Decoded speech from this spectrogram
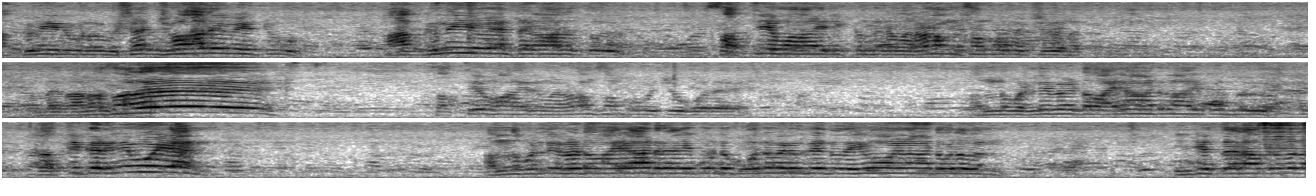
അഗ്നിയിൽ വീണു. വിഷജ്വാലമേറ്റു. അഗ്നിയുമേറ്റ കാലത്ത് സത്യമായിരിക്കുന്നതിന് മരണം സംഭവിച്ചു എന്ന്. എന്റെ സാറേ. സത്യമായൊരു മരണം സംഭവിച്ചു പോലെ അന്ന് പള്ളിവേട്ട വയനാട്ടിലായിക്കൊണ്ട് കത്തിക്കരിഞ്ഞു പോയി ഞാൻ. അന്ന് വെള്ളിവേട്ട വയനാട്ടിനായിക്കൊണ്ട് പോന്നു വരുന്നതിന്റെ ദൈവവയനാട്ടുള്ളവൻ ഇഞ്ചിത്തരാം വിവര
